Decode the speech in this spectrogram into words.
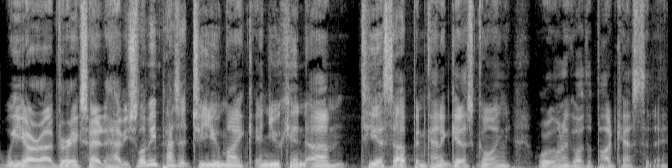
We are uh, very excited to have you. So let me pass it to you, Mike, and you can um, tee us up and kind of get us going where we want to go with the podcast today.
